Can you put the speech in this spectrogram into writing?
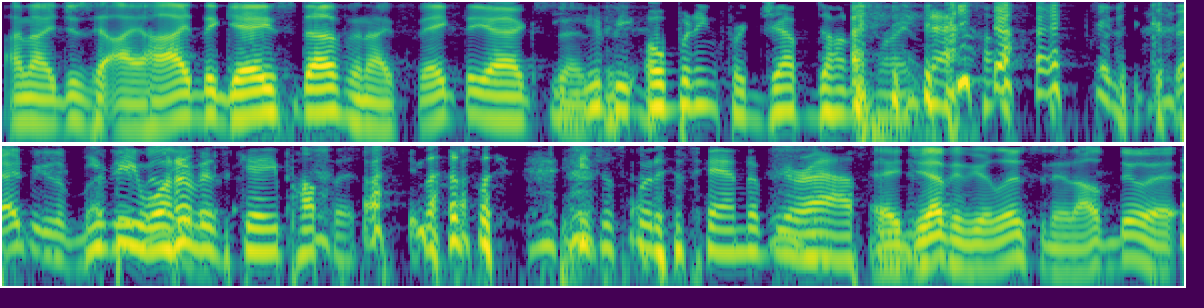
and I just I hide the gay stuff and I fake the accent. You'd be opening for Jeff Dunham right now. I'd be the, I'd be the, You'd be one of his gay puppets. That's he just put his hand up your ass. Hey Jeff, if you're listening, I'll do it.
